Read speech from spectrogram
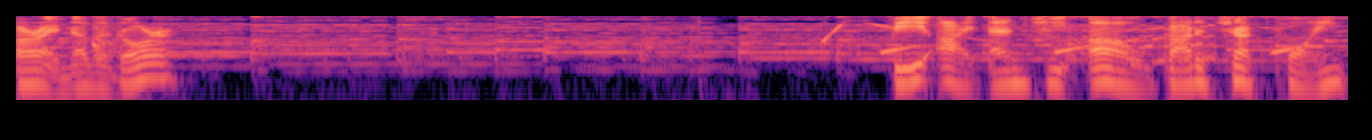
Alright, another door. B-I-N-G-O. Got a checkpoint.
